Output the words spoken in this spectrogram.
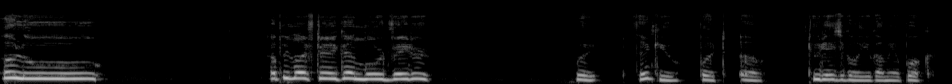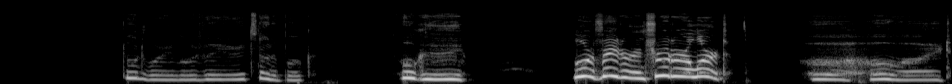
Hello. Happy Life Day again, Lord Vader. Wait, thank you, but, uh, two days ago you got me a book. Don't worry, Lord Vader, it's not a book. Okay. Lord Vader, intruder alert! Oh, alright.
